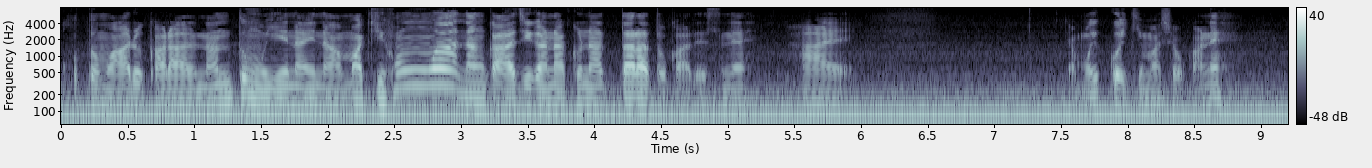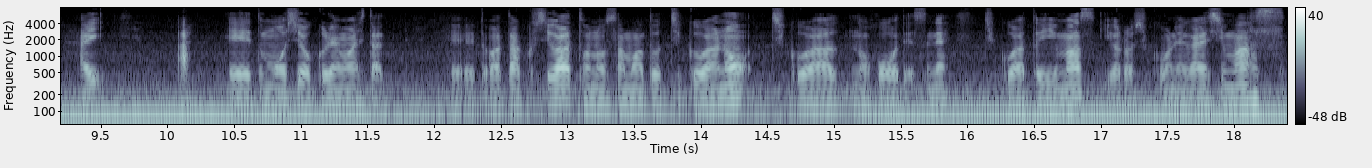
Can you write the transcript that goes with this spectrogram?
こともあるから、なんとも言えないな。まあ、基本はなんか味がなくなったらとかですね。はい。じゃあもう一個行きましょうかね。はい。あ、えっ、ー、と、申し遅れました。えっ、ー、と、私は殿様とちくわのちくわの方ですね。ちくわと言います。よろしくお願いします。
